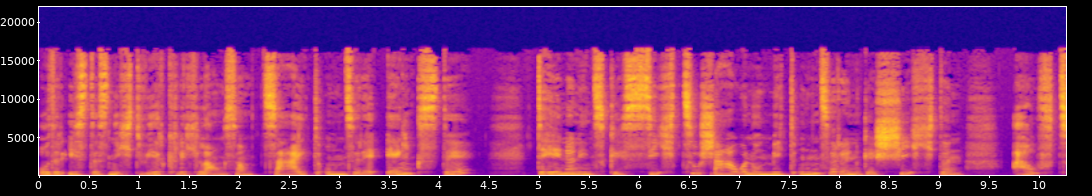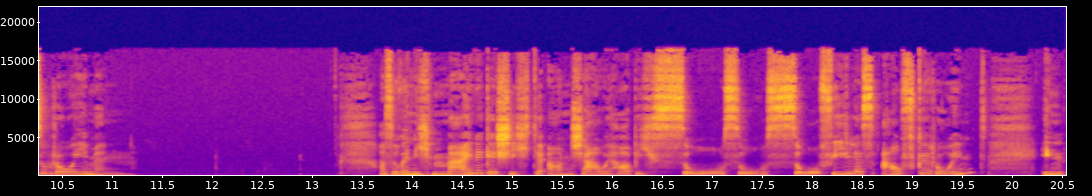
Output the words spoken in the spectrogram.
Oder ist es nicht wirklich langsam Zeit, unsere Ängste, denen ins Gesicht zu schauen und mit unseren Geschichten aufzuräumen? Also wenn ich meine Geschichte anschaue, habe ich so, so, so vieles aufgeräumt in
